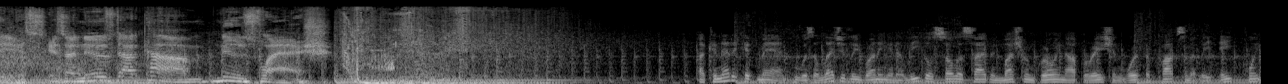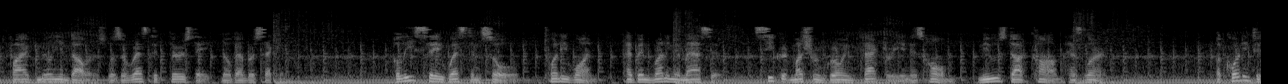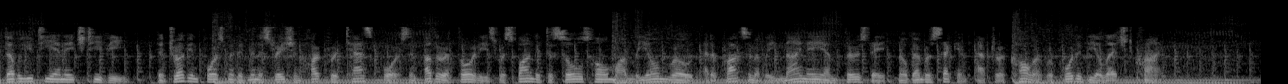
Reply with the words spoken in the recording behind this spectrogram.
This is a News.com news flash. A Connecticut man who was allegedly running an illegal psilocybin mushroom growing operation worth approximately $8.5 million was arrested Thursday, November 2nd. Police say Weston Soule, 21, had been running a massive, secret mushroom growing factory in his home, News.com has learned. According to WTNH-TV, the Drug Enforcement Administration Hartford Task Force and other authorities responded to Soule's home on Lyon Road at approximately 9 a.m. Thursday, November 2nd after a caller reported the alleged crime.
